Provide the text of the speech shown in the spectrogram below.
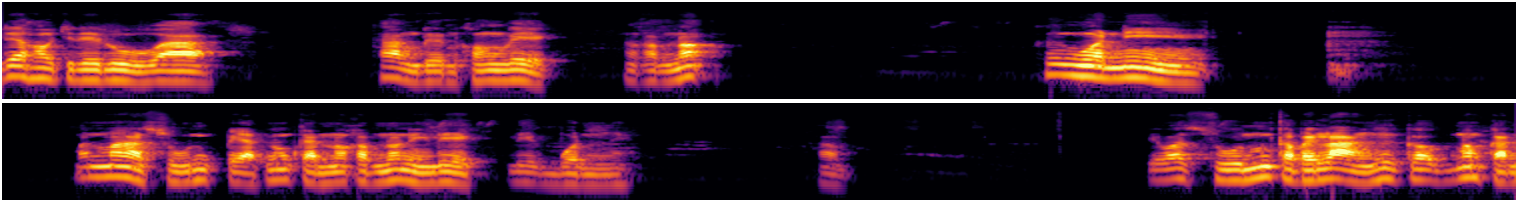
เด้เฮาจะได้รู้ว่าทางเดินของเลขนะครับเนาะคืองวดนี้มันมา08นย์แปดน้ำกันเนาะครับเนาะนี่เลขเลขบนนี่ แต่ว่าศูนย์มันก็ไปล่างคือก็น้ำกัน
